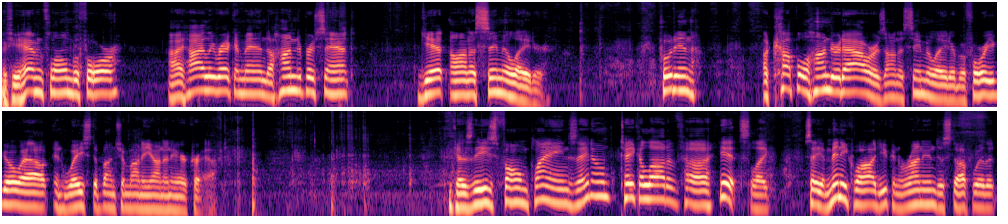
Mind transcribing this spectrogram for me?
If you haven't flown before, I highly recommend 100% get on a simulator. Put in a couple hundred hours on a simulator before you go out and waste a bunch of money on an aircraft. Because these foam planes, they don't take a lot of uh, hits. Like, say, a mini quad, you can run into stuff with it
